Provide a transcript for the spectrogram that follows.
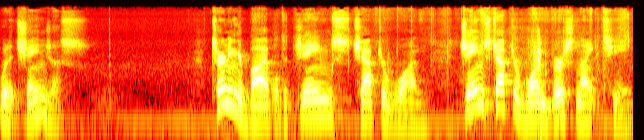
would it change us? Turning your Bible to James chapter 1. James chapter 1, verse 19.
